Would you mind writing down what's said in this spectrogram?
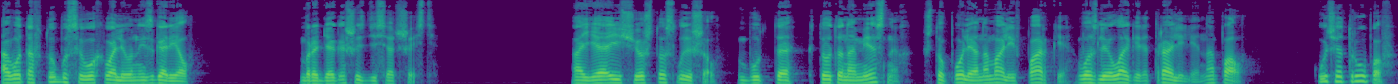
а вот автобус его хваленый сгорел. Бродяга 66. А я еще что слышал, будто кто-то на местных, что поле аномалий в парке, возле лагеря тралили, напал. Куча трупов,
